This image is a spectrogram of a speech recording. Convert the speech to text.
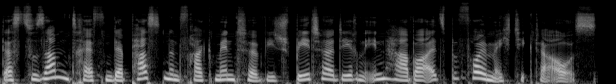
Das Zusammentreffen der passenden Fragmente wies später deren Inhaber als Bevollmächtigte aus.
